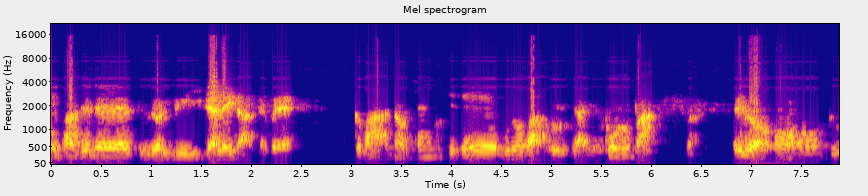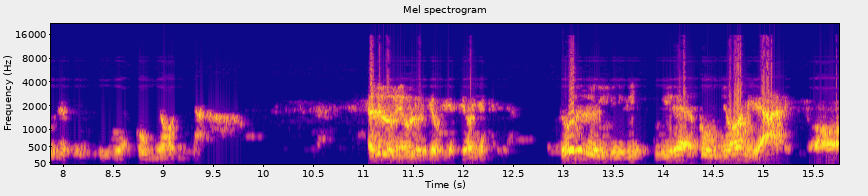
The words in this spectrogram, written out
နေဖန်ဆင်းတယ်ဆိုတော့လေကြီးတက်လိုက်တာလည်းပဲကမ္ဘာအနောက်တိုင်းဖြစ်တယ်ဥရောပဟိုကြရအကုန်လုံးပါအဲ့တော့အော်သူတို့တွေဒီအကုန်ပြောနေကြတာအဲ့ဒီလိုမျိုးလို့ပြောပြပြောချင်တယ်တို့တွေလေလေတဲ့အကုန်မျောနေရတယ်ပြီးတော့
